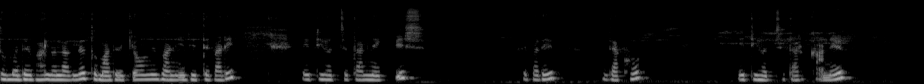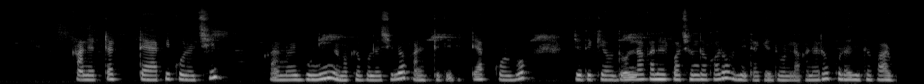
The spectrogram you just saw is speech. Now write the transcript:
তোমাদের ভালো লাগলে তোমাদেরকেও আমি বানিয়ে দিতে পারি। এটি হচ্ছে তার নেক পিস এবারে দেখো, এটি হচ্ছে তার কানের। কানেরটা ট্যাপই করেছি। কারণ ওই বুনি আমাকে বলেছিল কানেরটা দিদি ট্যাপ করব। যদি কেউ দোলনা কানের পছন্দ করো, আমি তাকে দোলনা কানেরও করে দিতে পারব।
